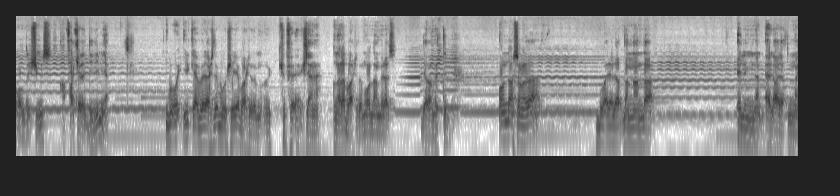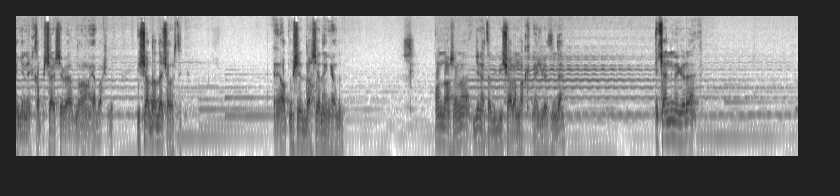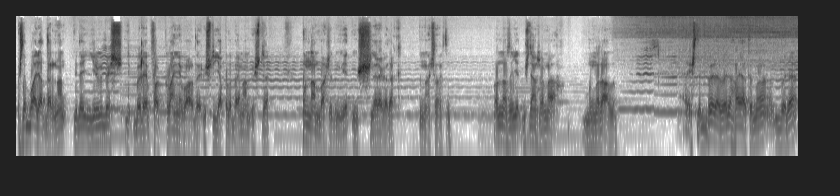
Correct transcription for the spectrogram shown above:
oldu işimiz. Fakir dedim ya. Bu ilk evvel işte bu şeye başladım. Küfe işlerine. Onlara başladım. Oradan biraz devam ettim. Ondan sonra da bu el aletlerden da elimden, el aletinden yine kapı çerçeve doğramaya başladım. İnşaatta da çalıştık. E, 67 Asya'dan geldim. Ondan sonra yine tabii bir iş aramak mecburiyetinde. E kendime göre işte bu aletlerle bir de 25 böyle ufak planya vardı. Üstü yapılı hemen üstü. Ondan başladım 70'lere kadar. Bundan çalıştım. Ondan sonra 70'ten sonra bunları aldım. E İşte böyle böyle hayatımı böyle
